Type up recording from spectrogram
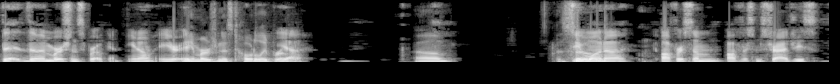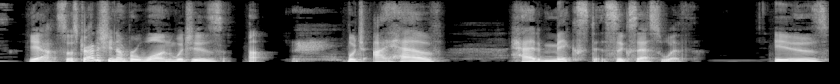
the the immersion's broken. You know, You're, the it, immersion is totally broken. Yeah. Um. So, Do you want to offer some offer some strategies? Yeah. So strategy number one, which is uh, which I have had mixed success with, is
